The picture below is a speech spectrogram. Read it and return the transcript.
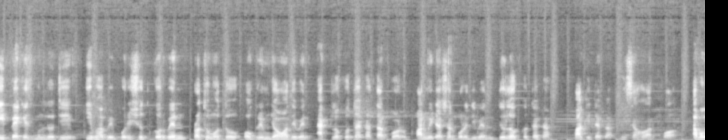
এই প্যাকেজ মূল্যটি কীভাবে পরিশোধ করবেন? প্রথমত অগ্রিম জমা দেবেন এক লক্ষ টাকা, তারপর পারমিট আসার পরে দিবেন দু লক্ষ টাকা, বাকি টাকা ভিসা হওয়ার পর। এবং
